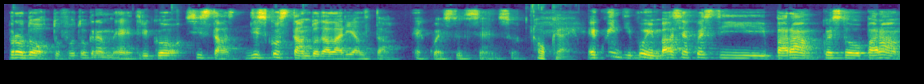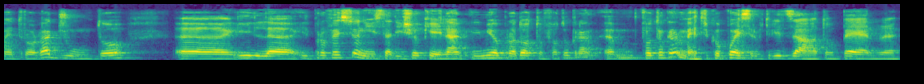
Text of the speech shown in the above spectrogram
prodotto fotogrammetrico si sta discostando dalla realtà, è questo il senso. Ok. E quindi poi in base a param questo parametro raggiunto, eh, il, il, professionista dice ok, la, il mio prodotto fotogra eh, fotogrammetrico può essere utilizzato per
